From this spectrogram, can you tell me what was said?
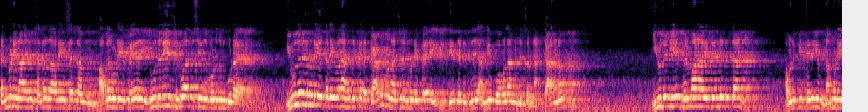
கண்மணி நாயகம் செல்லல்லாலே செல்லம் அவருடைய பெயரை யூதனே சிபாரிசு செய்த பொழுதும் கூட யூதர்களுடைய தலைவனாக இருக்கிற காபிபன் அஸ்ரஃபனுடைய பெயரை தேர்ந்தெடுத்து அங்கே போகலாம் என்று சொன்னான். காரணம் யூதன் ஏன் பெருமானாரை தேர்ந்தெடுத்தான்? அவனுக்கு தெரியும் நம்முடைய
